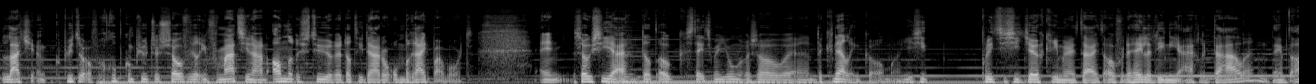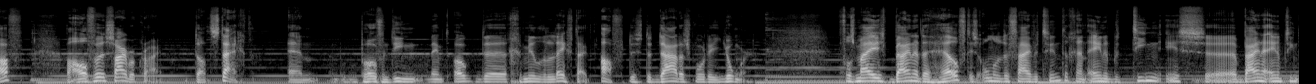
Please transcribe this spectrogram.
laat je een computer of een groep computers zoveel informatie naar een andere sturen dat die daardoor onbereikbaar wordt. En zo zie je eigenlijk dat ook steeds meer jongeren zo uh, de knelling komen. Je ziet politie ziet jeugdcriminaliteit over de hele linie eigenlijk dalen. Het neemt af. Behalve cybercrime. Dat stijgt. En bovendien neemt ook de gemiddelde leeftijd af. Dus de daders worden jonger. Volgens mij is bijna de helft is onder de 25 en 1 op de 10 is, uh, bijna 1 op 10,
